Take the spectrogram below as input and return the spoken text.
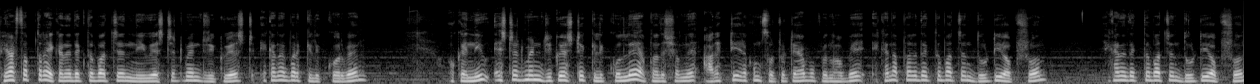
ভিয়ার্স আপনারা এখানে দেখতে পাচ্ছেন নিউ স্টেটমেন্ট রিকোয়েস্ট এখানে একবার ক্লিক করবেন। ওকে নিউ স্টেটমেন্ট রিকোয়েস্টে ক্লিক করলে আপনাদের সামনে আরেকটি এরকম ছোট ট্যাব ওপেন হবে। এখানে আপনারা দেখতে পাচ্ছেন দুটি অপশন এখানে দেখতে পাচ্ছেন দুটি অপশন।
